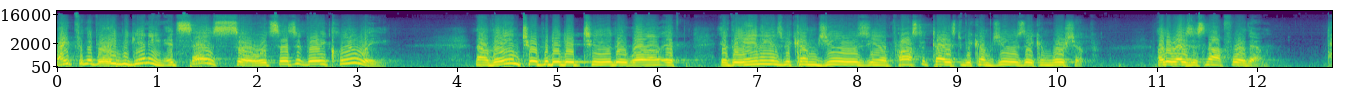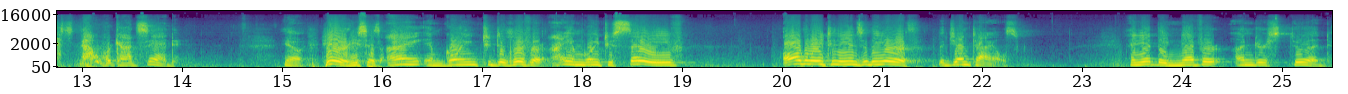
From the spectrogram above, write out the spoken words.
Right from the very beginning, it says so. It says it very clearly. Now they interpreted it to that well, if if the aliens become Jews, you know, proselytize to become Jews, they can worship. Otherwise, it's not for them. That's not what God said. You know, here he says, I am going to deliver, I am going to save all the way to the ends of the earth, the Gentiles. And yet they never understood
